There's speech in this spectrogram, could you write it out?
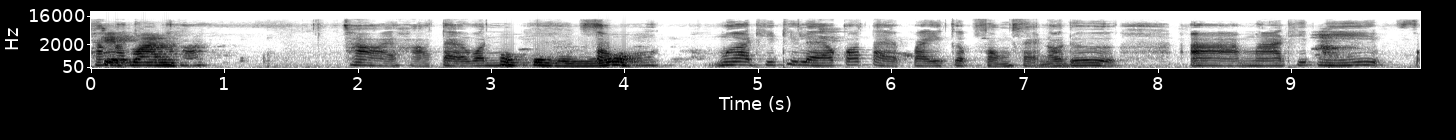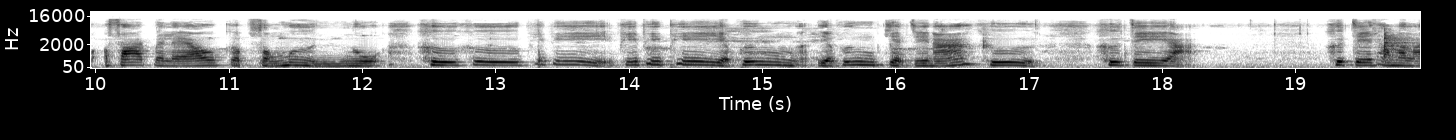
ทั้งเจ็ดอาทิตย์วันนะคะ ใช่ค่ะ แต่วันโอ้โห สองเมื่ออาทิตย์ที่แล้วก็แตกไปเกือบสองแสนออเดอร์ อ่ามาอาทิตย์นี้ฟฟาดไปแล้วเกือบสองหมื่นหนูคือคือพี่พี่พี่พี่พี่อย่าเพิ่ง อย่าเพิ่งเกลียดเจนะ คือ คือเจอะ คือเจทำอะไร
